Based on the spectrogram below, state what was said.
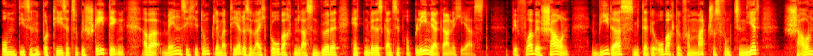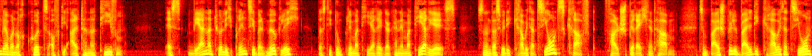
um diese Hypothese zu bestätigen. Aber wenn sich die dunkle Materie so leicht beobachten lassen würde, hätten wir das ganze Problem ja gar nicht erst. Bevor wir schauen, wie das mit der Beobachtung von Machos funktioniert, schauen wir aber noch kurz auf die Alternativen. Es wäre natürlich prinzipiell möglich, dass die dunkle Materie gar keine Materie ist, sondern dass wir die Gravitationskraft falsch berechnet haben. Zum Beispiel, weil die Gravitation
